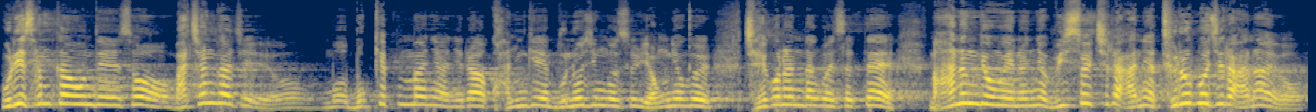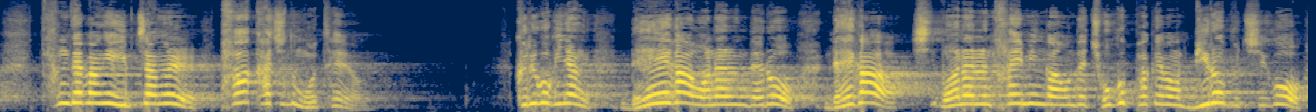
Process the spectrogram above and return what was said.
우리 삶 가운데에서 마찬가지예요. 뭐 목회뿐만이 아니라 관계에 무너진 것을 영역을 재건한다고 했을 때 많은 경우에는요 리서치를 안 해요. 들어보지를 않아요. 상대방의 입장을 파악하지도 못해요. 그리고 그냥 내가 원하는 대로 내가 원하는 타이밍 가운데 조급하게 막 밀어붙이고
